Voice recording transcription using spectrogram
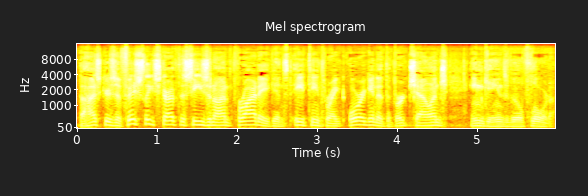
The Huskers officially start the season on Friday against 18th ranked Oregon at the Vert Challenge in Gainesville, Florida.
